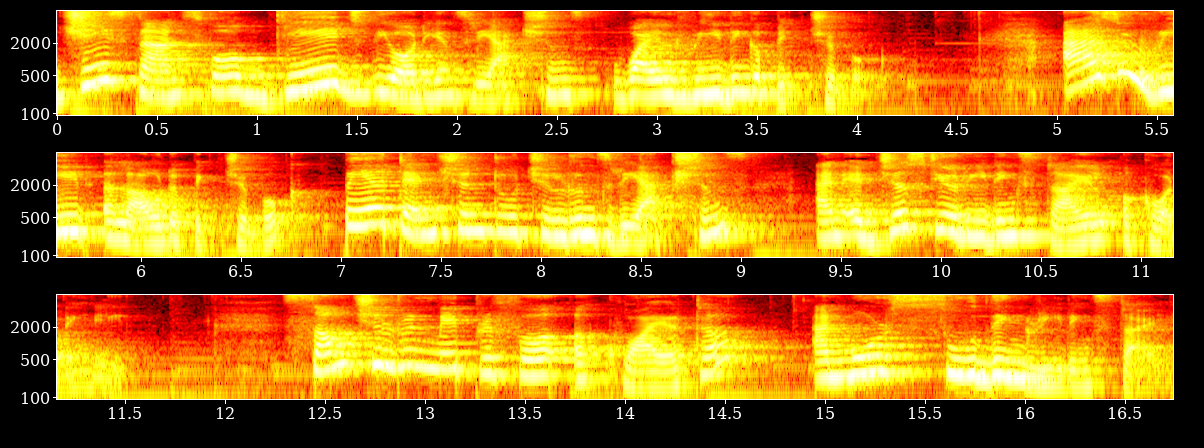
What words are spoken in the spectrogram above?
G stands for gauge the audience reactions while reading a picture book. As you read aloud a picture book, pay attention to children's reactions and adjust your reading style accordingly. Some children may prefer a quieter and more soothing reading style,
